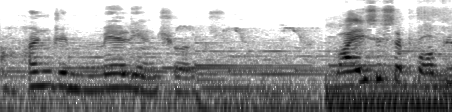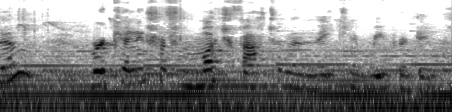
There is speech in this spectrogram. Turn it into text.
A hundred million sharks. Why is this a problem? We're killing sharks much faster than they can reproduce.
